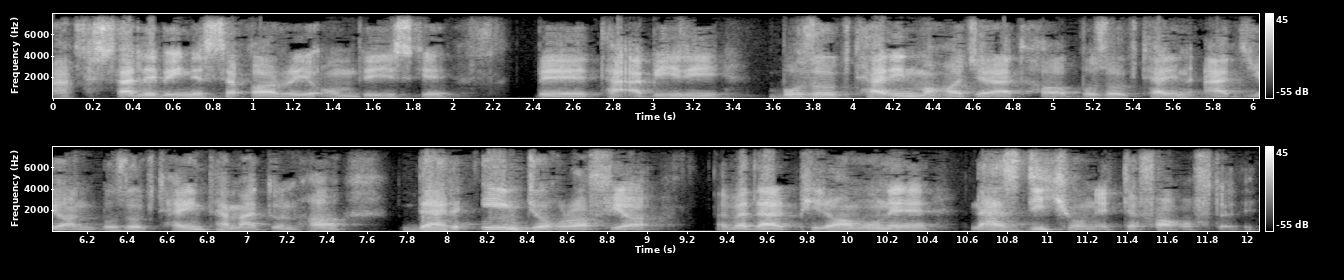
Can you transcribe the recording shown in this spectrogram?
مفصل بین سه قاره عمده است که به تعبیری بزرگترین مهاجرت ها بزرگترین ادیان بزرگترین تمدن ها در این جغرافیا و در پیرامون نزدیک اون اتفاق افتاده.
